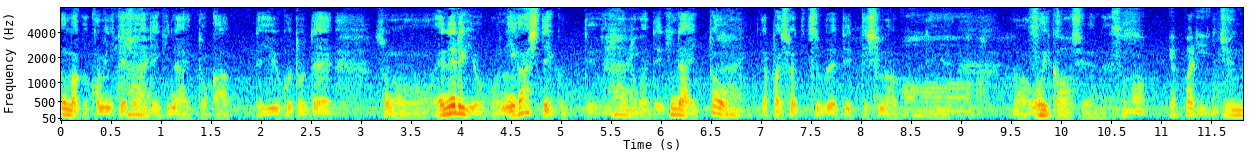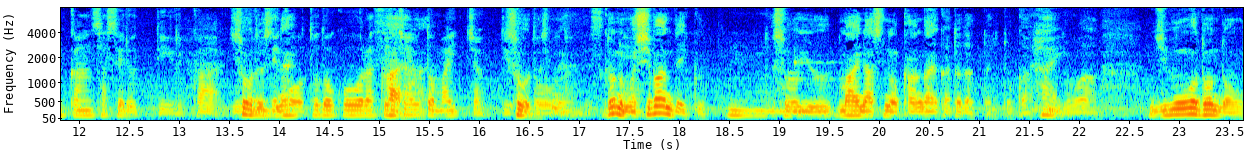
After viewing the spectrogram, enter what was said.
うまくコミュニケーションができないとかっていうことで、そのエネルギーをこう逃がしていくっていうことができないと、はい。やっぱりそうやって潰れていってしまうっていう多いかもしれないそ。のやっぱり循環させるっていうか自分でこう滞らせちゃうとはいはい。参っちゃうっていうことそうですね。なんですかね。どんどん蝕んでいく。うん。そういうマイナスの考え方だったりとかっていうのは、自分をどんどん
